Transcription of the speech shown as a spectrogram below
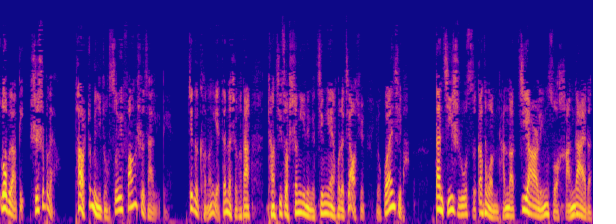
落不了地，实施不了，他有这么一种思维方式在里边，这个可能也真的是和他长期做生意那个经验或者教训有关系吧。但即使如此，刚才我们谈到 G 二零所涵盖的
